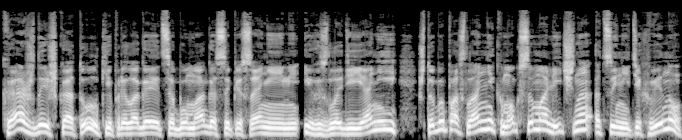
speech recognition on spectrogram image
Каждой шкатулке прилагается бумага с описаниями их злодеяний, чтобы посланник мог самолично оценить их вину.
